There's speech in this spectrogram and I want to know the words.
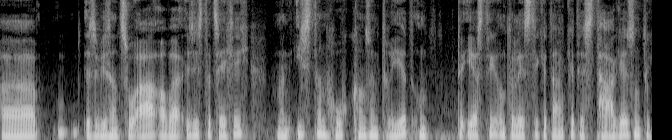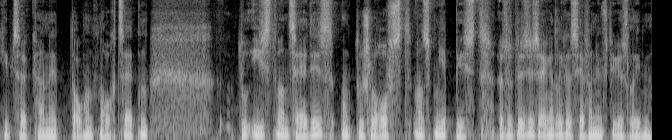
Äh, also wir sind so auch, aber es ist tatsächlich, man ist dann hochkonzentriert und der erste und der letzte Gedanke des Tages, und da gibt es ja keine Tag- und Nachtzeiten, du isst, wann Zeit ist und du schlafst, wenn du mir bist. Also das ist eigentlich ein sehr vernünftiges Leben.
